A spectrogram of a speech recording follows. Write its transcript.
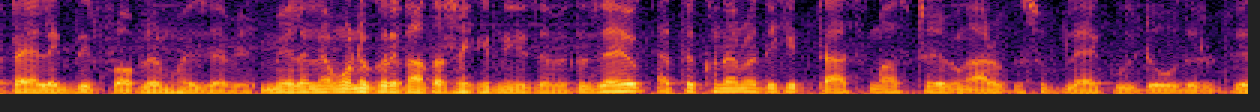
একটা অ্যালেক্সির প্রবলেম হয়ে যাবে। মেলেনা মনে করে নাতাশাকে নিয়ে যাবে। তো যাই হোক, এতক্ষণ আমরা দেখি টাস্ক মাস্টার এবং আরও কিছু ব্ল্যাক উইডো ওদেরকে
